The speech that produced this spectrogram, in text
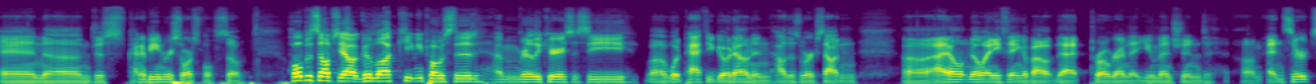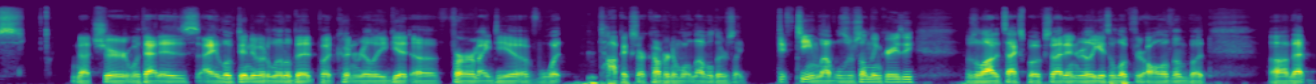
and uh, just kind of being resourceful. So, hope this helps you out. Good luck. Keep me posted. I'm really curious to see uh, what path you go down and how this works out. And uh, I don't know anything about that program that you mentioned, um, NCERTS. I'm not sure what that is. I looked into it a little bit, but couldn't really get a firm idea of what topics are covered and what level. There's like 15 levels or something crazy. There's a lot of textbooks, so I didn't really get to look through all of them, but uh, that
